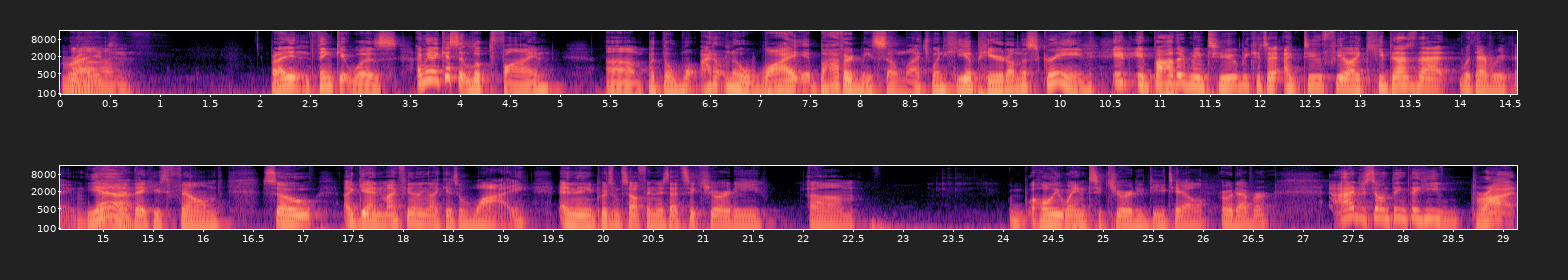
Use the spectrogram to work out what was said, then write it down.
Right. Um, but I didn't think it was. I mean, I guess it looked fine. Um, but the I don't know why it bothered me so much when he appeared on the screen. It, it bothered me too because I, I do feel like he does that with everything that- Yeah. that, that he's filmed. So again, my feeling like is why, and then he puts himself in as that security, um, Holy Wayne security detail or whatever. I just don't think that he brought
